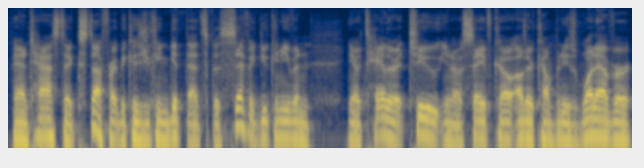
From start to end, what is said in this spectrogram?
Fantastic stuff, right? Because you can get that specific. You can even you know tailor it to you know Safeco, other companies, whatever.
